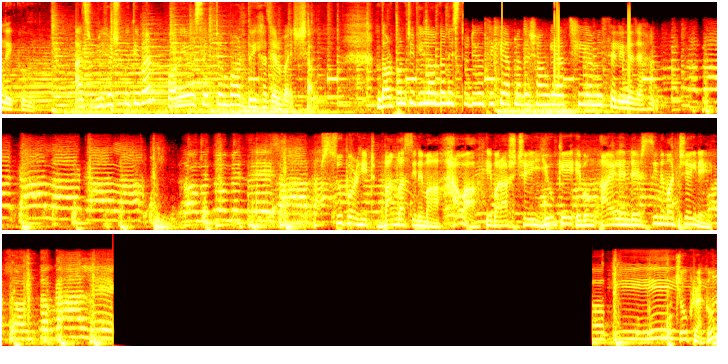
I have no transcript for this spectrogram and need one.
আলাইকুম। আজ বৃহস্পতিবার পনেরো সেপ্টেম্বর দুই হাজার বাইশ সাল। দর্পণ টিভি লন্ডন স্টুডিও থেকে আপনাদের সঙ্গে আছি আমি সেলিনা জাহান। সুপারহিট বাংলা সিনেমা হাওয়া এবার আসছে ইউকে এবং আয়ারল্যান্ডের সিনেমা চেইনে। চোখ রাখুন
